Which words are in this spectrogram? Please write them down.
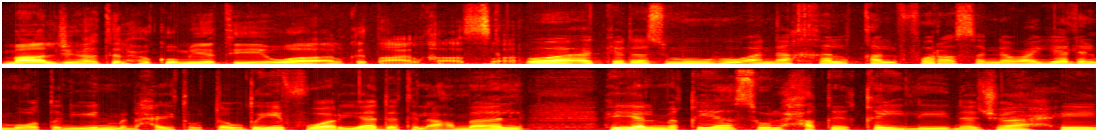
مع الجهات الحكومية والقطاع الخاص. وأكد سموه أن خلق الفرص النوعية للمواطنين من حيث التوظيف وريادة الأعمال هي المقياس الحقيقي لنجاح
